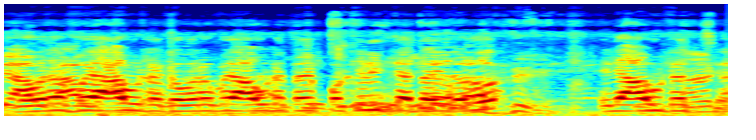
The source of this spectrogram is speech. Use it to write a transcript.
ગૌરવભાઈ આઉટ ગૌરવભાઈ આઉટ હતા પકડી જ જતા એટલે આઉટ જ છે.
